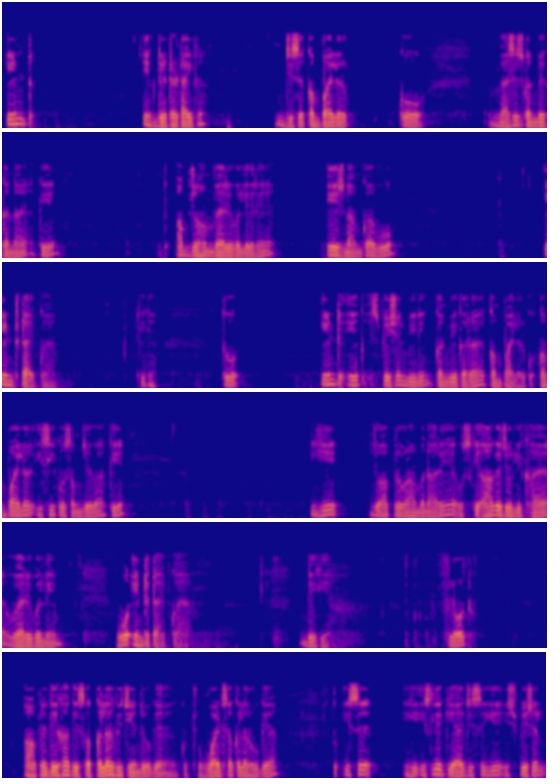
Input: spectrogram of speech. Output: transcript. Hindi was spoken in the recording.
इंट एक डेटा टाइप है, जिसे कंपाइलर को मैसेज कन्वे करना है कि अब जो हम वेरिएबल ले रहे हैं एज नाम का वो इंट टाइप का है, ठीक है? तो इंट एक स्पेशल मीनिंग कन्वे कर रहा है कंपाइलर को। कंपाइलर इसी को समझेगा कि ये जो आप प्रोग्राम बना रहे हैं, उसके आगे जो लिखा है वेरिएबल नेम वो इंट टाइप का है। देखिए फ्लोट आपने देखा कि इसका कलर भी चेंज हो गया है, कुछ वाइट सा कलर हो गया है तो इसे, ये इसलिए किया है जिससे ये स्पेशल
